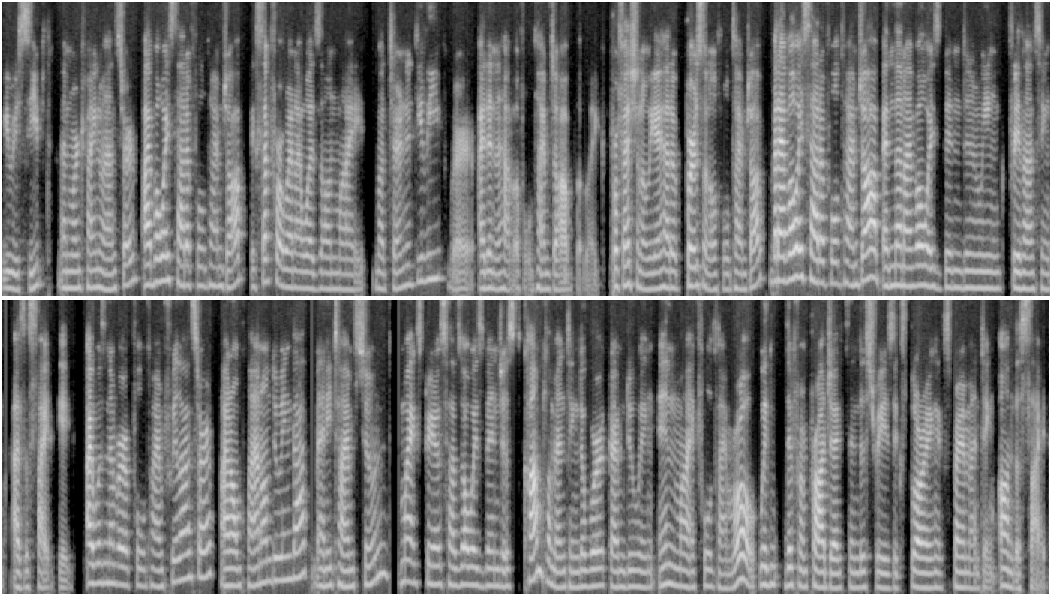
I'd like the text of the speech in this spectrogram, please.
we received and we're trying to answer. I've always had a full-time job, except for when I was on my maternity leave, where I didn't have a full-time job, but like professionally, I had a personal full-time job. But I've always had a full-time job, and then I've always been doing freelancing as a side gig. I was never a full time freelancer. I don't plan on doing that anytime soon. My experience has always been just complementing the work I'm doing in my full time role with different projects, industries, exploring, on the side.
